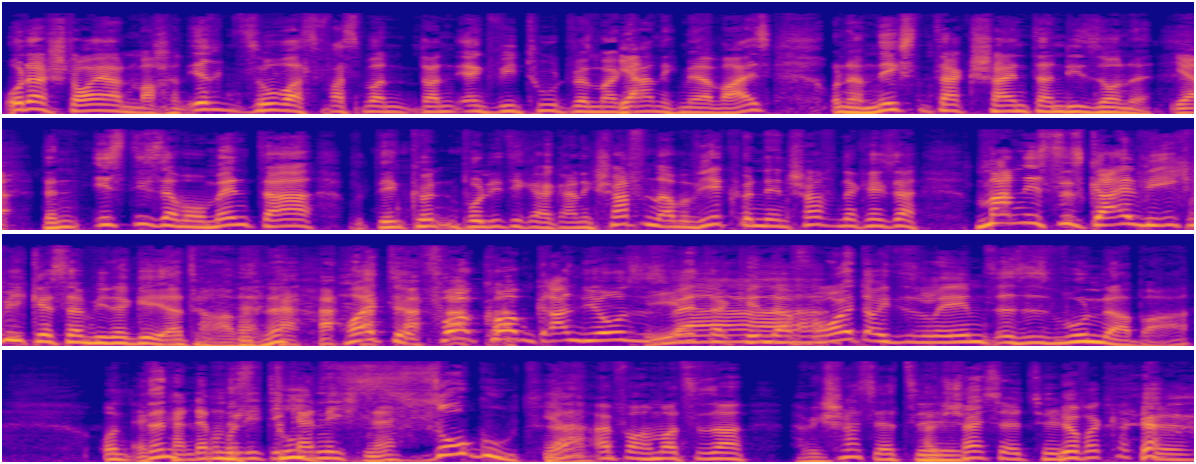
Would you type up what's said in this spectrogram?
oder Steuern machen. Irgend sowas, was man dann irgendwie tut, wenn man Ja. gar nicht mehr weiß. Und am nächsten Tag scheint dann die Sonne. Ja. Dann ist dieser Moment da, den könnten Politiker gar nicht schaffen, aber wir können den schaffen. Dann kann ich sagen, Mann, ist es geil, wie ich mich gestern wieder geirrt habe. Ne? Heute vollkommen grandioses Ja. Wetter, Kinder, freut euch des Lebens, es ist wunderbar. Und Das dann, kann der Politiker nicht, ne? So gut, ja. Ja. Einfach mal zu sagen, habe ich Scheiße erzählt. Hab ich Scheiße erzählt? Ja, war kacke.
